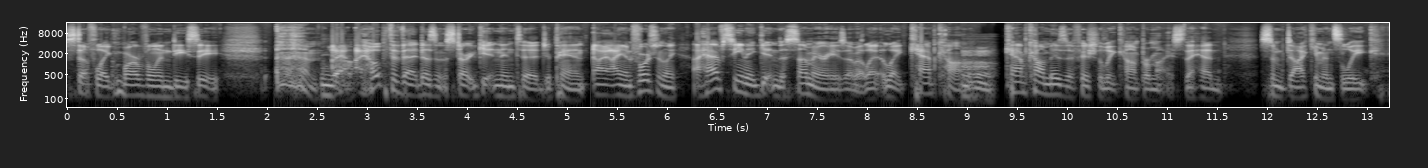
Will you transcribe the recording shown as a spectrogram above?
stuff like Marvel and DC. Yeah. I, I hope that that doesn't start getting into Japan. I, I unfortunately I have seen it get into some areas of it, like like Capcom. Mhm. Capcom is officially compromised. They had some documents leak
